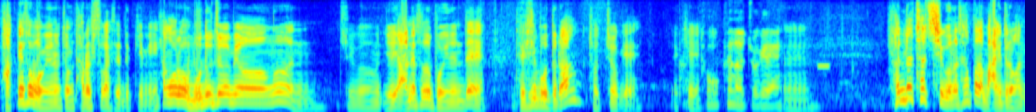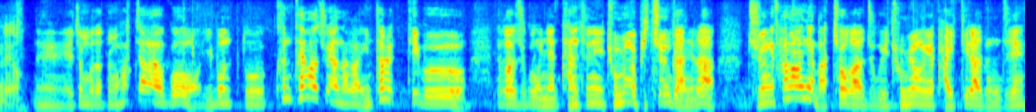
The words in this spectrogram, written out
밖에서 보면은 좀 다를 수가 있어요 느낌이 참고로 무드 조명은 지금 여기 안에서도 보이는데 대시보드랑 저쪽에 이렇게 도어 패널 쪽에 예. 현대차 치고는 생각보다 많이 들어갔네요. 네, 예전보다 좀 확장하고 이번 또 큰 테마 중에 하나가 인터랙티브 해가지고 그냥 단순히 조명을 비추는 게 아니라 주행 상황에 맞춰가지고 이 조명의 밝기라든지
